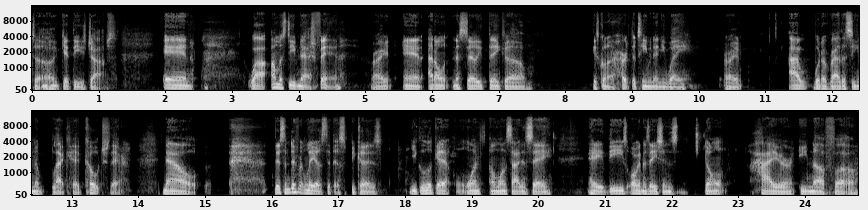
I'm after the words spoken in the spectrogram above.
to uh, get these jobs, and while I'm a Steve Nash fan, right, and I don't necessarily think um, it's going to hurt the team in any way, right? I would have rather seen a black head coach there. Now, there's some different layers to this because you can look at one on one side and say, "Hey, these organizations don't hire enough uh,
